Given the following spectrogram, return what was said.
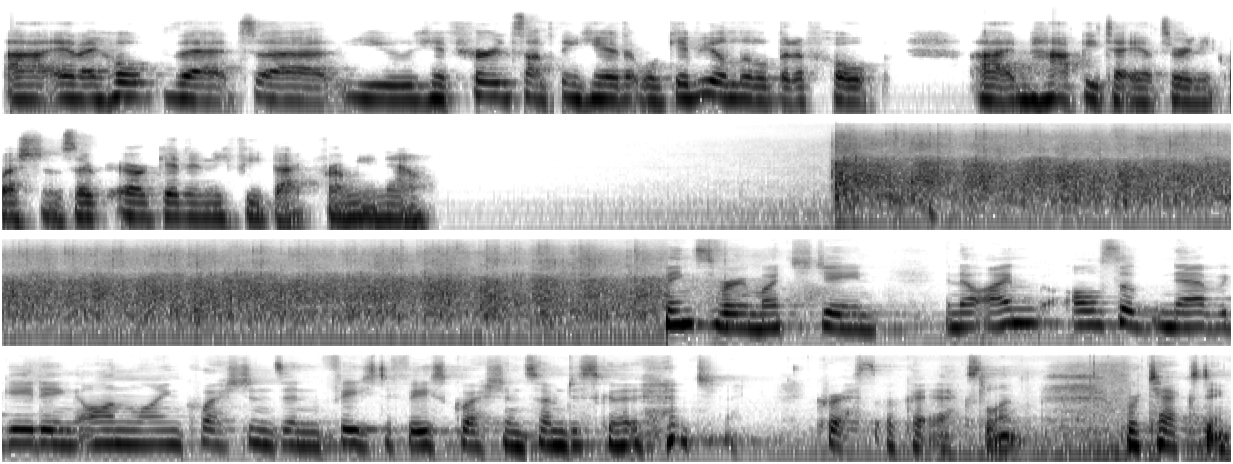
Uh, and I hope that uh, you have heard something here that will give you a little bit of hope, I'm happy to answer any questions or, or get any feedback from you now. Thanks very much, Jane. And now I'm also navigating online questions and face to face questions, so I'm just going to. check. Chris, okay, excellent. We're texting.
